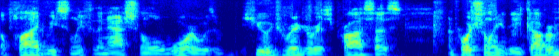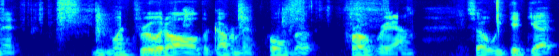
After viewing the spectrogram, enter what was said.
applied recently for the national award. It was a huge, rigorous process. Unfortunately, the government, we went through it all. The government pulled the program. So we did get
